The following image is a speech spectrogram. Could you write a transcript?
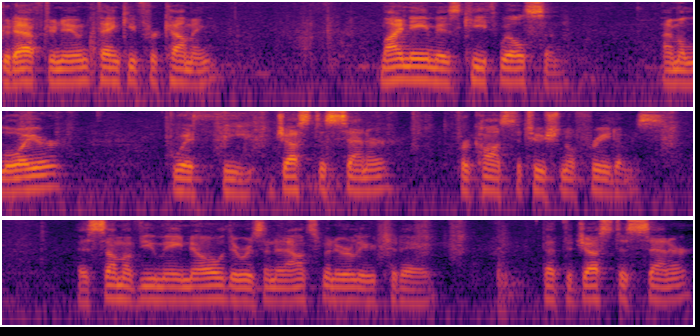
Good afternoon. Thank you for coming. My name is Keith Wilson. I'm a lawyer with the Justice Center for Constitutional Freedoms. As some of you may know, there was an announcement earlier today that the Justice Center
